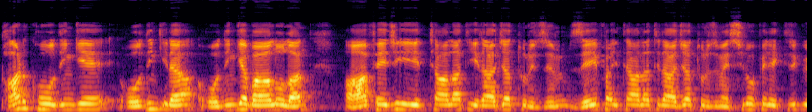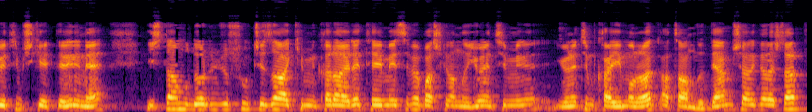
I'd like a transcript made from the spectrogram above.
Park Holding'e holding ile holding'e bağlı olan AFC İthalat İhracat Turizm, Zeyfa İthalat İhracat Turizm ve Silop Elektrik Üretim şirketlerine İstanbul 4. Sulh Ceza Hakimi kararıyla TMSF Başkanlığı yönetimi yönetim kayyumu olarak atandı denmiş arkadaşlar.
